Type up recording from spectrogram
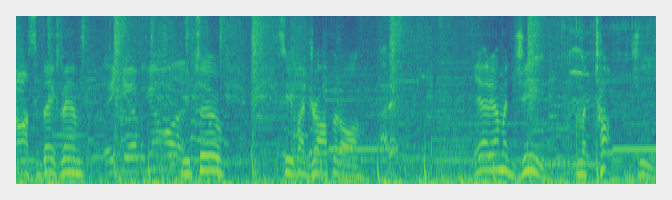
Awesome, thanks, man. Thank you. Have a good one. You too. See if I drop it all. Yeah, dude, I'm a G. I'm a top G.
